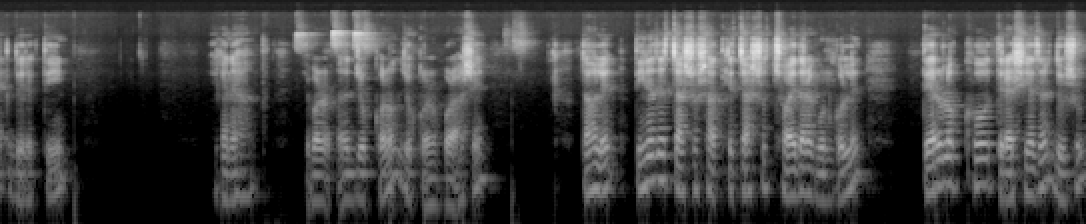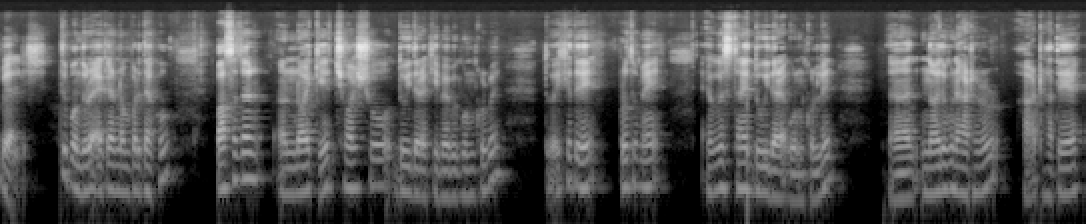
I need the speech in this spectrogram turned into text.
এক, দুই এক তিন। এখানে এবার যোগ করো, যোগ করার পর আসে। তাহলে তিন হাজার চারশো সাতকে চারশো ছয় দ্বারা গুণ করলে তেরো লক্ষ তিরাশি হাজার দুইশো বিয়াল্লিশ। তো বন্ধুরা এগারো নম্বর দেখো, পাঁচ হাজার নয়কে ছয়শো দুই দ্বারা কীভাবে গুণ করবে? তো এক্ষেত্রে প্রথমে একক স্থানে দুই দ্বারা গুণ করলে নয় দুগুণে আঠারোর আট, হাতে এক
